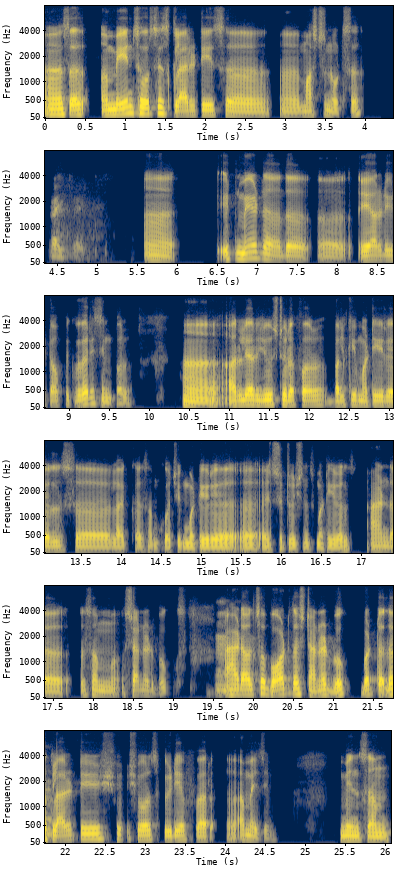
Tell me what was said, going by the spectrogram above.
Uh, so uh, main source is Clarity's uh, uh, master notes, sir. Right, right uh, it made uh, the uh, ARD topic very simple. Uh, earlier used to refer bulky materials uh, like uh, some coaching material institutions materials and some standard books mm-hmm. i had also bought the standard book but the mm-hmm. clarity sh- shows pdf were amazing means um,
